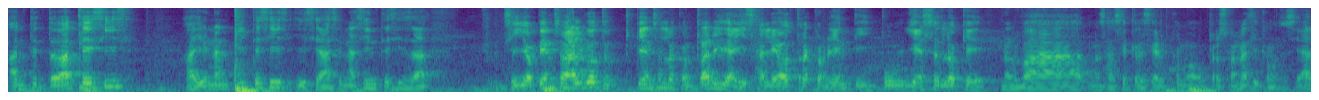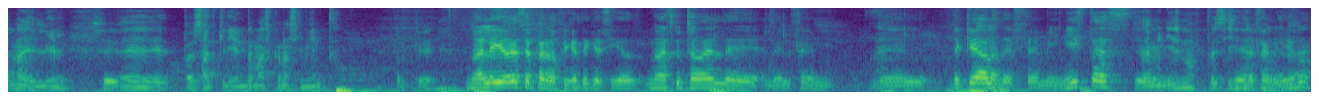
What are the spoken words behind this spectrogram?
ante toda tesis hay una antítesis y se hace una síntesis. O sea, si yo pienso algo, tú piensas lo contrario y de ahí sale otra corriente y pum, y eso es lo que nos va, nos hace crecer como personas y como sociedad, ¿no? El ir eh, pues adquiriendo más conocimiento. Ok. No he leído ese, pero fíjate que sí, no he escuchado el, de, del fem, del, ¿De qué hablan? ¿De feministas? Feminismo, pues sí. Sí, del feminismo.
